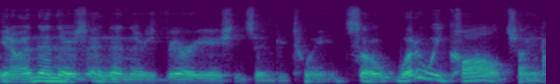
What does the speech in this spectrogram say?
You know, and then there's, and then there's variations in between. So what do we call China?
